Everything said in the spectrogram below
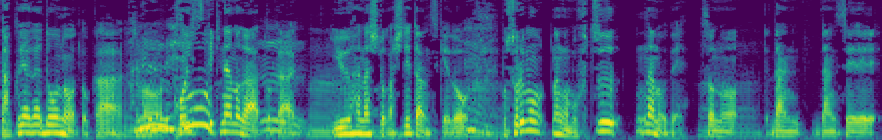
楽屋がどうのとか、そのうん、声質的なのがとかう。ん、いう話とかしてたんですけど、それもなんかもう普通なので、その、男男性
